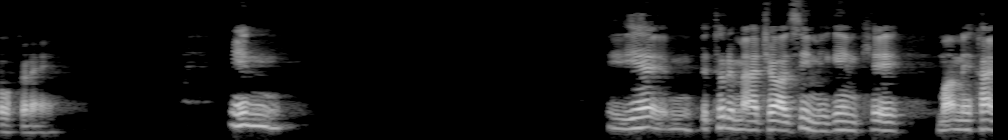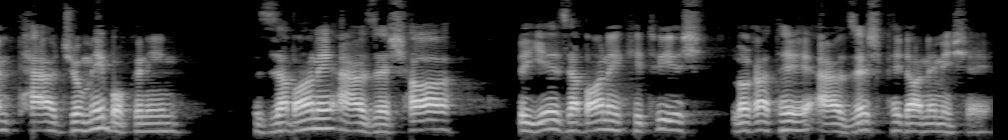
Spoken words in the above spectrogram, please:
بکنه. این یه به طور مجازی میگیم که ما می‌خوایم ترجمه بکنیم زبان ارزش ها به یه زبانی که تویش لغت ارزش پیدا نمیشه.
